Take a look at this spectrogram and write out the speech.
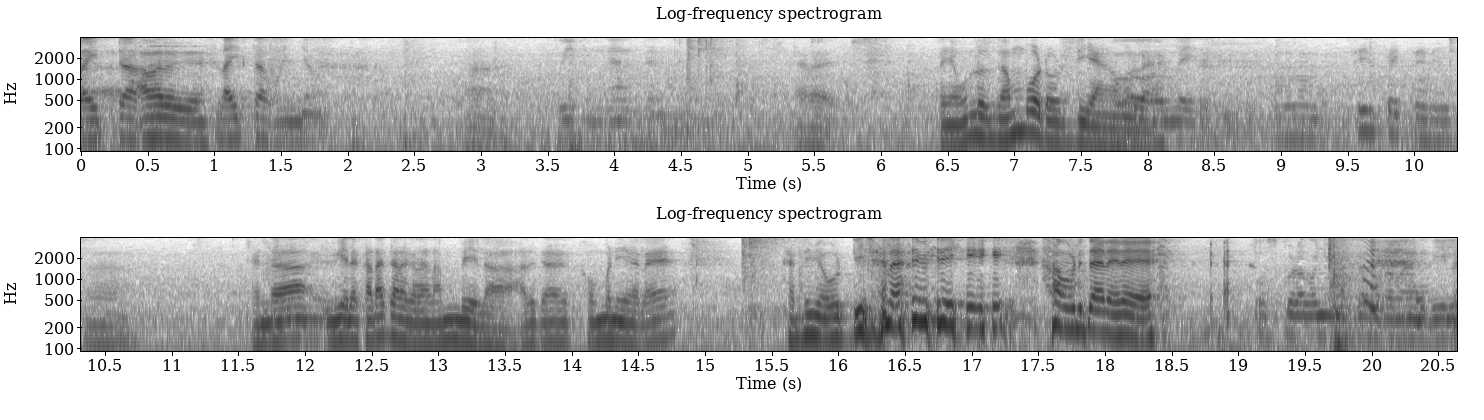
லைட்டாக அவருக்கு லைட்டாக கொஞ்சம். கொஞ்சம் உள்ள கம்போட்டு ஒட்டியாங்க போல சீல் பைக் தானே ஆ. ஏண்டா இவியில் கடைக்காரங்களை நம்பல அதுக்காக கம்பெனியால் கண்டிப்பாக ஒட்டி தான் அப்படித்தானே போஸ் கூட கொஞ்சம் கஷ்டப்படுற மாதிரி ஃபீல்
